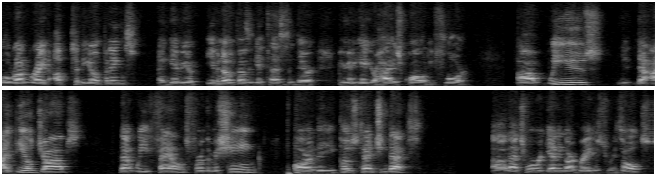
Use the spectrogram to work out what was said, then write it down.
will run right up to the openings and give you, even though it doesn't get tested there, you're gonna get your highest quality floor. Uh, we use, the ideal jobs that we found for the machine are the post-tension decks. Uh, that's where we're getting our greatest results.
